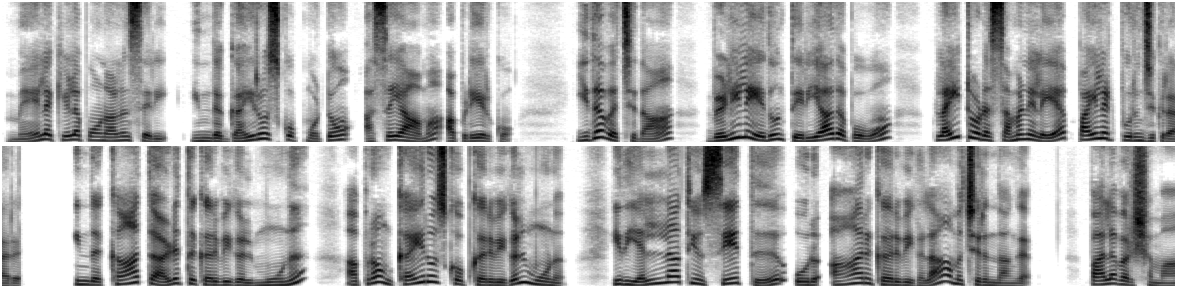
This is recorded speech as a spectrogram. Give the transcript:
மேல கீழே போனாலும் சரி இந்த கைரோஸ்கோப் மட்டும் அசையாம அப்படியே இருக்கும். இத வச்சுதான் வெளியில எதுவும் தெரியாத போவும் பிளைட்டோட சமநிலைய பைலட் புரிஞ்சுக்கிறாரு. இந்த காத்து அழுத்த கருவிகள் மூணு அப்புறம் கைரோஸ்கோப் கருவிகள் மூணு. இது எல்லாத்தையும் சேர்த்து ஒரு ஆறு கருவிகளா அமைச்சிருந்தாங்க. பல வருஷமா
